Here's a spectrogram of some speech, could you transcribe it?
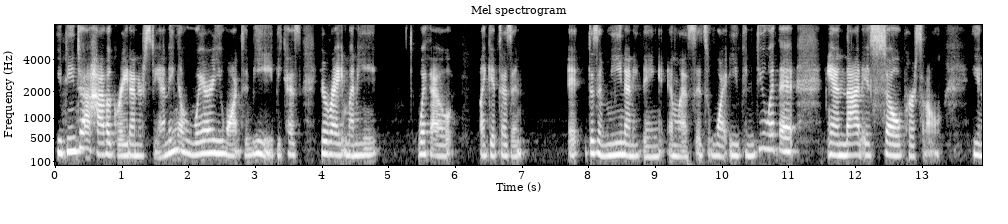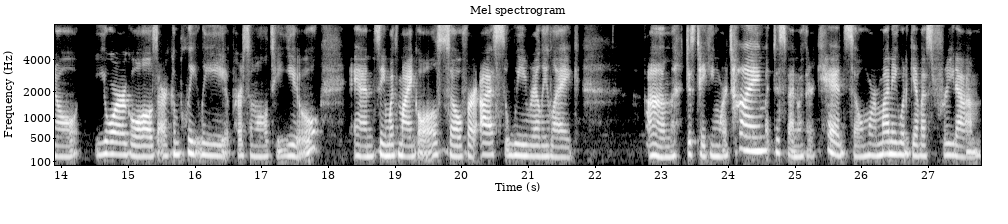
you need to have a great understanding of where you want to be because you're right, money without like it doesn't it doesn't mean anything unless it's what you can do with it and that is so personal. You know, your goals are completely personal to you and same with my goals. So for us, we really like um, just taking more time to spend with our kids. So more money would give us freedom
